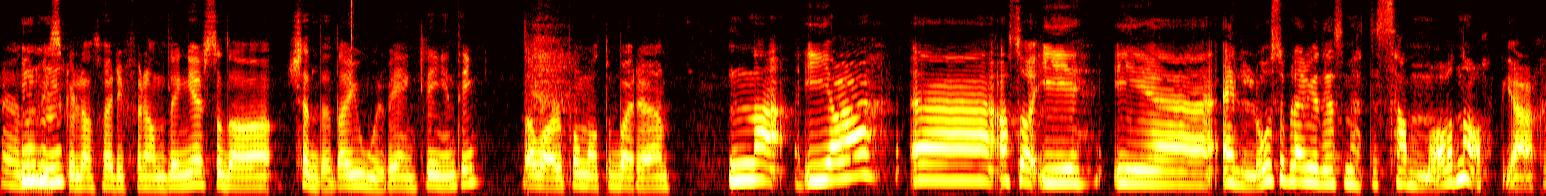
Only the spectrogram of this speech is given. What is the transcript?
eh, når vi skulle ha tarifforhandlinger. Så da skjedde Da gjorde vi egentlig ingenting. Da var det på en måte bare Nei, ja. Eh, altså i, i eh, LO så ble det jo det som heter samordna oppgjør.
